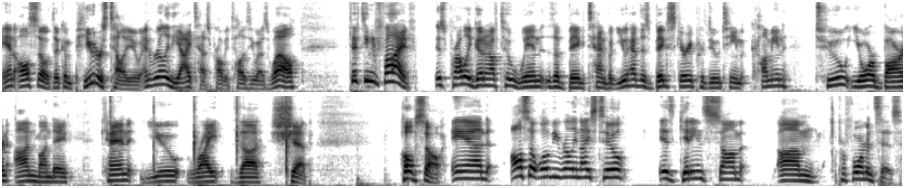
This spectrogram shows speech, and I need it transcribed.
and also the computers tell you, and really the eye test probably tells you as well. 15 and 5 is probably good enough to win the Big Ten, but you have this big, scary Purdue team coming to your barn on Monday. Can you right the ship? Hope so. And also, what would be really nice too is getting some um, performances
